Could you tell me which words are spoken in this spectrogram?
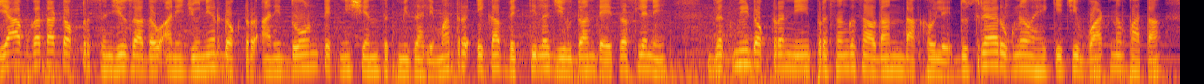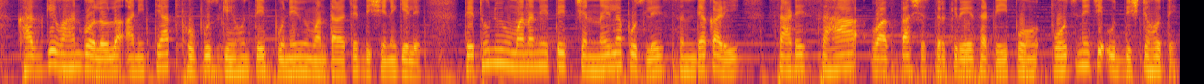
या अपघातात डॉक्टर संजीव जाधव आणि ज्युनियर डॉक्टर आणि दोन टेक्निशियन जखमी झाले. मात्र एका व्यक्तीला जीवदान द्यायचं असल्याने जखमी डॉक्टरांनी प्रसंग सावधान दाखवले. दुसऱ्या रुग्णवाहिकेची वाट न पाहता खासगी वाहन बोलवलं आणि त्यात फुफ्फुस घेऊन ते पुणे विमानतळाच्या दिशेने गेले. तेथून विमानाने ते चेन्नईला पोचले संध्याकाळी साडेसहा वाजता शस्त्रक्रियेसाठी पोह पोहोचण्याचे उद्दिष्ट होते.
